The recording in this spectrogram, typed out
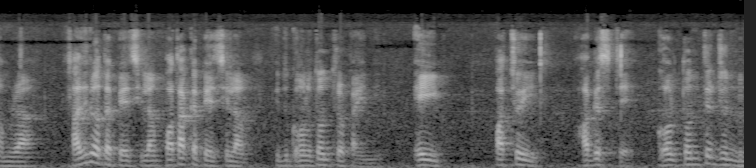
আমরা স্বাধীনতা পেয়েছিলাম, পতাকা পেয়েছিলাম, কিন্তু গণতন্ত্র পাইনি। এই পাঁচই আগস্টে গণতন্ত্রের জন্য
